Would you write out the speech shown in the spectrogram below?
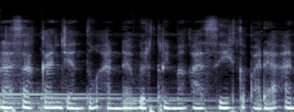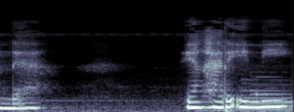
Rasakan jantung Anda berterima kasih kepada Anda yang hari ini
